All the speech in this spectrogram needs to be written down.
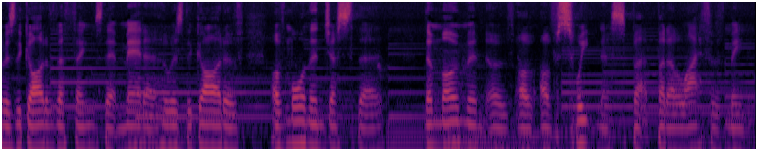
who is the God of the things that matter, who is the God of, of more than just the, the moment of, of, of sweetness, but, but a life of meaning.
